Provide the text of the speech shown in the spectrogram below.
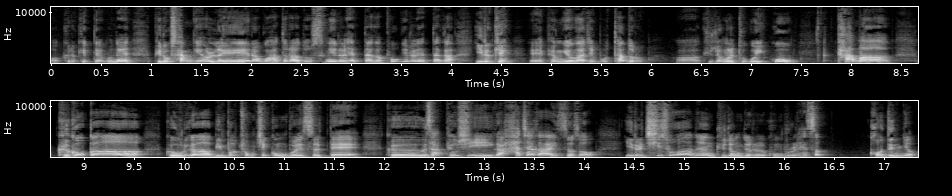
어, 그렇기 때문에 비록 3개월 내라고 하더라도 승인을 했다가 포기를 했다가 이렇게 에, 변경하지 못하도록 어, 규정을 두고 있고 다만 그것과 그 우리가 민법 총칙 공부했을 때 그 의사 표시가 하자가 있어서 이를 취소하는 규정들을 공부를 했었 거든요.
